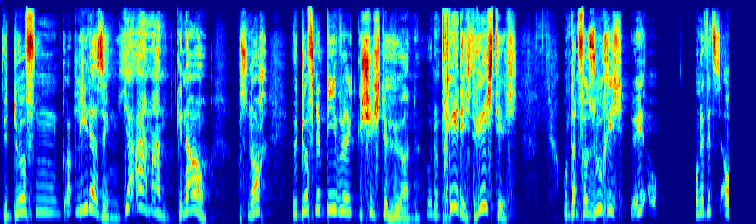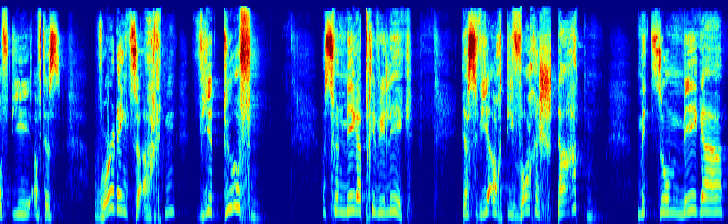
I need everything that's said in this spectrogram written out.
wir dürfen Gott Lieder singen. Ja, Mann, genau. Was noch? Wir dürfen eine Bibelgeschichte hören und eine Predigt. Richtig. Und dann versuche ich, ohne Witz, auf, die, auf das Wording zu achten. Wir dürfen. Was für ein mega Privileg, dass wir auch die Woche starten mit so mega,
